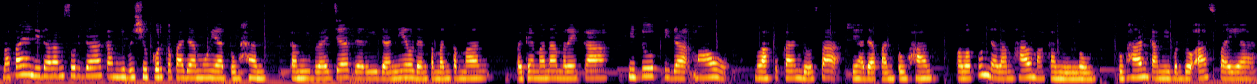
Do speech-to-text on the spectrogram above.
Bapa yang di dalam surga, kami bersyukur kepadamu ya Tuhan. Kami belajar dari Daniel dan teman-teman bagaimana mereka hidup tidak mau melakukan dosa di hadapan Tuhan, walaupun dalam hal makan minum. Tuhan, kami berdoa supaya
